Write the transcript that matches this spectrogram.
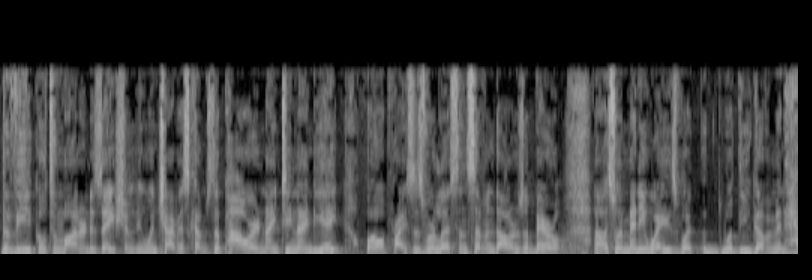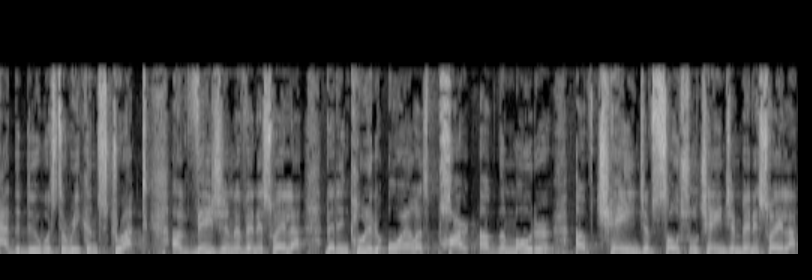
the vehicle to modernization. And when Chavez comes to power in 1998, oil prices were less than $7 a barrel. Uh, so in many ways, what, what the government had to do was to reconstruct a vision of Venezuela that included oil as part of the motor of change, of social change in Venezuela,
